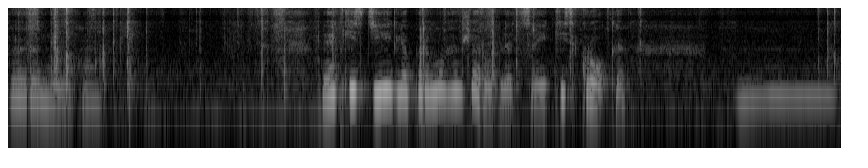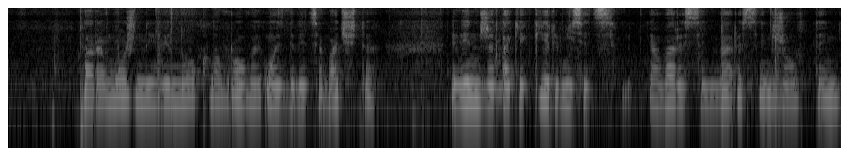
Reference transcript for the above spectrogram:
Перемога. Ну, якісь дії для перемоги вже робляться, якісь кроки. Переможний вінок лавровий. Ось, дивіться, бачите? Він же так, який місяць? Вересень, вересень, жовтень,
